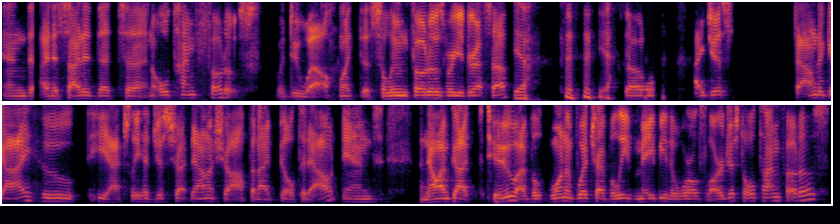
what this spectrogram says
And I decided that uh, an old time photos would do well, like the saloon photos where you dress up. Yeah. yeah. So I just found a guy who he actually had just shut down a shop and I built it out. And now I've got two, I, one of which I believe may be the world's largest old time photos.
